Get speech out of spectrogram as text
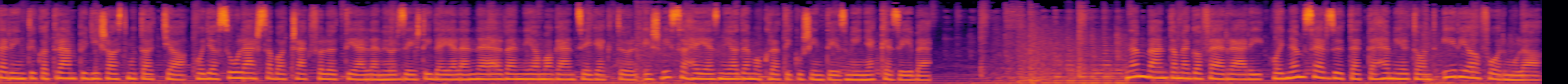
Szerintük a Trump ügy is azt mutatja, hogy a szólásszabadság fölötti ellenőrzést ideje lenne elvenni a magáncégektől és visszahelyezni a demokratikus intézmények kezébe. Nem bánta meg a Ferrari, hogy nem szerződtette Hamiltont, írja a formula.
